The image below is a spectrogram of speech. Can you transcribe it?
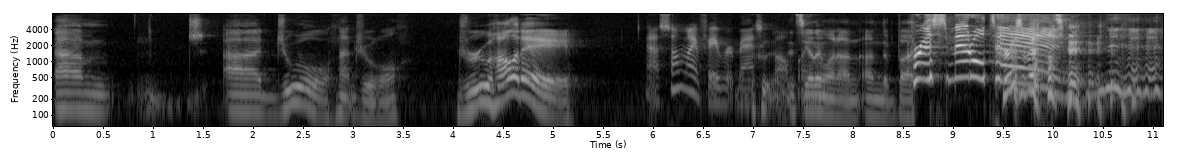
um uh Jewel, not Jewel. Jrue Holiday. That's not my favorite basketball It's the other one on on the bus. Khris Middleton. Khris Middleton!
